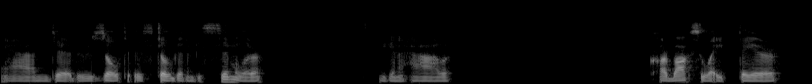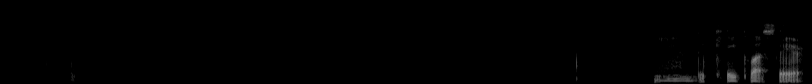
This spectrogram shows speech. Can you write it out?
And uh, the result is still going to be similar. You're going to have carboxylate there. And the K plus there.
